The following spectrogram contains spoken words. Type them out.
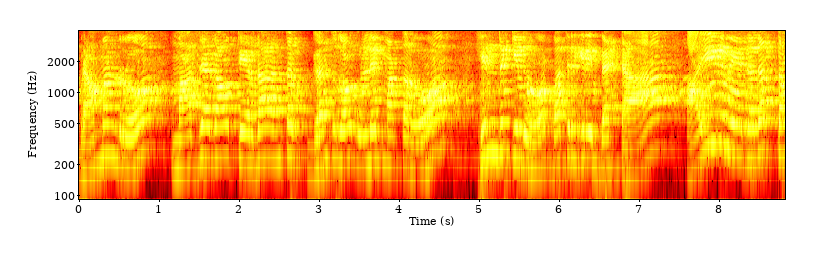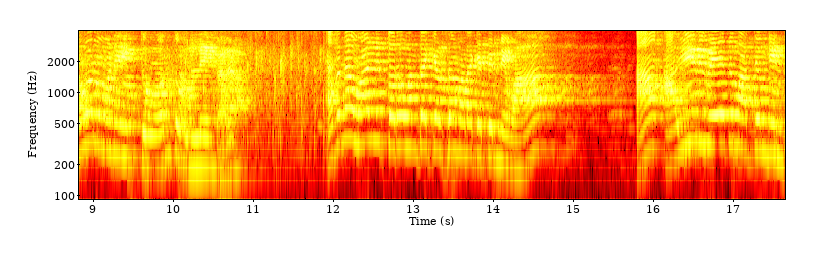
ಬ್ರಾಹ್ಮಣರು ಮಾಜಗಾವ್ ತೇರ್ದಾಳ್ ಅಂತ ಗ್ರಂಥದೊಳಗೆ ಉಲ್ಲೇಖ ಮಾಡ್ತಾರೋ, ಹಿಂದಕ್ಕಿದು ಭದ್ರಗಿರಿ ಬೆಟ್ಟ, ಆಯುರ್ವೇದದ ತವರು ಮನೆ ಇತ್ತು ಅಂತ ಉಲ್ಲೇಖ ಅದ. ಅದನ್ನ ಹೊಳ್ಳಿ ತರುವಂತ ಕೆಲಸ ಮಾಡಕತ್ತೀರಿ ನೀವು. ಆ ಆಯುರ್ವೇದ ಮಾಧ್ಯಮದಿಂದ,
